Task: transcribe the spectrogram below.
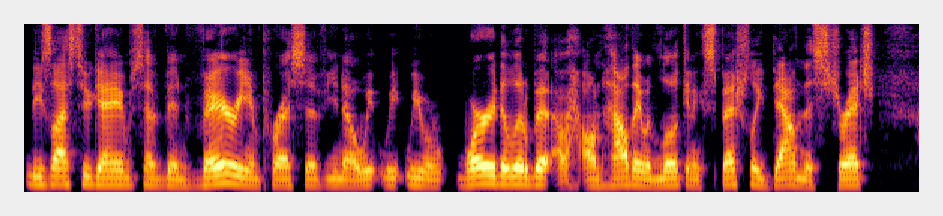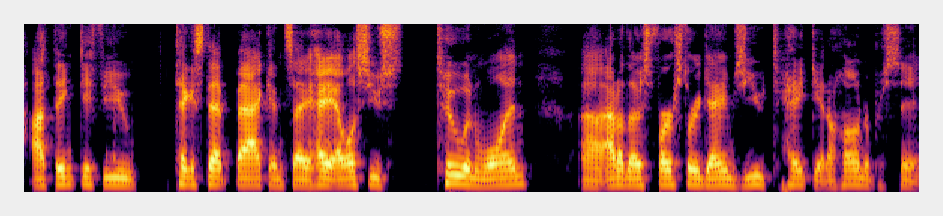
these last two games have been very impressive. You know, we, we, we were worried a little bit on how they would look, and especially down this stretch. I think if you take a step back and say, hey, LSU's two and one uh, out of those first three games, you take it 100%.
